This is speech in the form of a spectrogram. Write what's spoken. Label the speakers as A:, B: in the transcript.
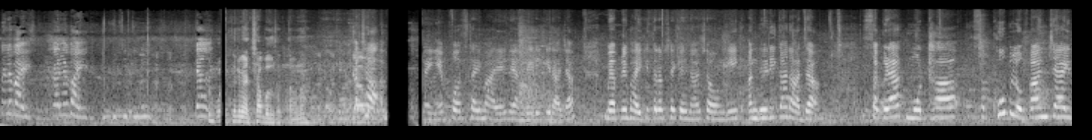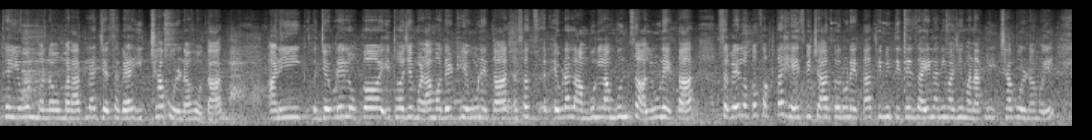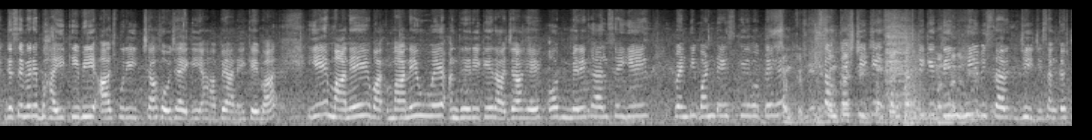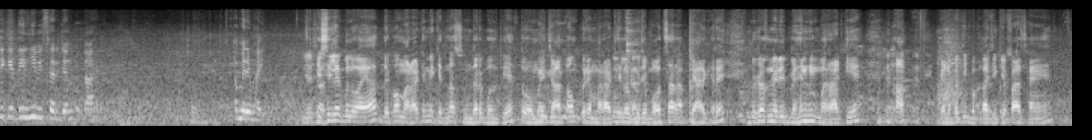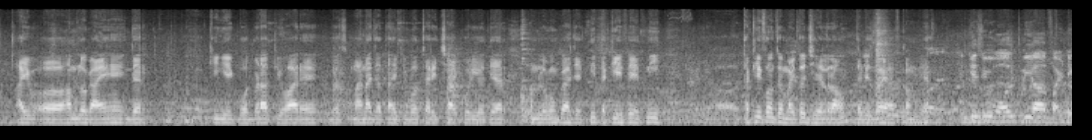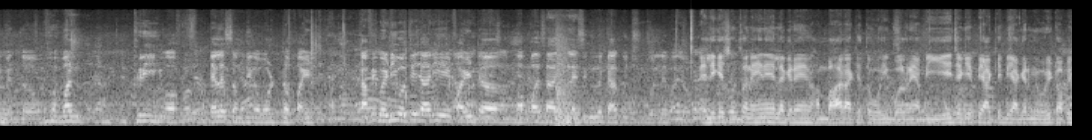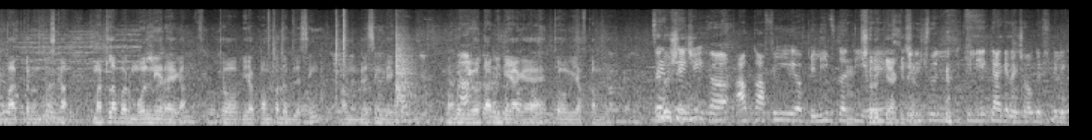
A: पहले भाई पहले भाई। क्या?
B: फिर मैं अच्छा बोल सकता हूँ ना।
A: अच्छा नहीं है फ़र्स्ट टाइम आए हैं अंधेरी की राजा। मैं अपने भाई की तरफ़ से कहना चाहूँगी अंधेरी का राजा सगळ्यात मोठा खूब खूप लोकांच्या इथे येऊन मन मनातल्या जे सगळ्या इच्छा पूर्ण होतात आणि जेवढे लोक इथं जे मनामध्ये ठेवून येतात असंच एवढ्या लांबून लांबून चालून येतात सगळे लोक फक्त हेच विचार करून येतात की मी तिथे जाईन आणि माझी मनातली इच्छा पूर्ण होईल जैसे मेरे भाई की भी आज पूरी इच्छा हो जाएगी यहाँ पे आने के बाद ये माने माने हुए अंधेरी के राजा है और मेरे ख्याल से ये ट्वेंटी वन डेज़ के होते हैं
C: संकष्टी।
A: के
C: संकष्टी।
A: के दिन ही विसर्ज जी जी संकष्टी के दिन ही विसर्जन होता है अब मेरे भाई
B: इसीलिए बुलवाया। देखो मराठी में कितना सुंदर बोलती है तो मैं चाहता हूँ पूरे मराठी लोग मुझे बहुत सारा प्यार करें बिकॉज़ मेरी बहन मराठी है। हाँ गणपति बप्पा जी के पास आए हैं। आई हम लोग आए हैं इधर कि ये एक बहुत बड़ा त्यौहार है। बस माना जाता है कि बहुत सारी इच्छाएँ पूरी होती है और हम लोगों को आज इतनी तकलीफ़ें इतनी तकलीफ़ों से मैं तो झेल रहा हूँ। That is why have come here
C: case you all three are fighting with uh, one three of tell us something about the fight. काफ़ी बड़ी होती जा रही है फाइट वापस से आज ब्लेसिंग में क्या कुछ बोलने वाले हो?
B: एलिगेशन तो नए नए लग रहे हैं। हम बाहर आके तो वही बोल रहे हैं। अभी ये जगह पे आके भी अगर मैं वही टॉपिक बात करूँ तो उसका मतलब और मोल नहीं रहेगा। तो we have come for the blessing हम ब्लेसिंग लेकर हमको न्योता भी दिया गया है तो we have come
D: Tanushree ji आप काफ़ी बिलीव करती
B: शुरू
D: है स्पिरिचुअल के लिए क्या कहना चाहोगे उसके लिए?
